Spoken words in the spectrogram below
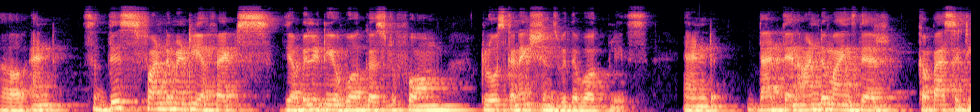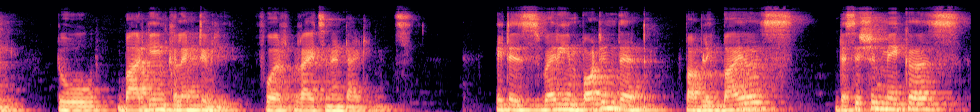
Uh, and so this fundamentally affects the ability of workers to form close connections with the workplace. And that then undermines their capacity to bargain collectively for rights and entitlements. It is very important that public buyers, decision makers,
